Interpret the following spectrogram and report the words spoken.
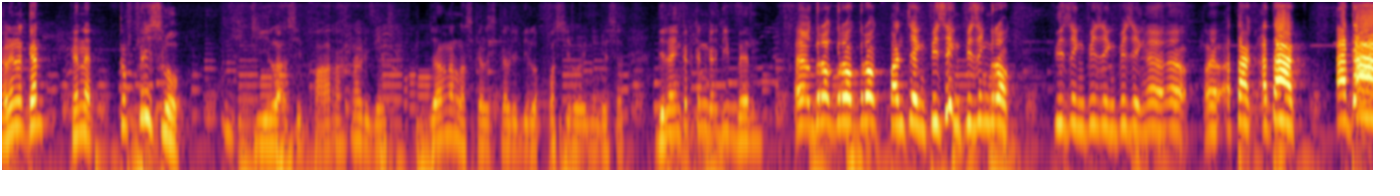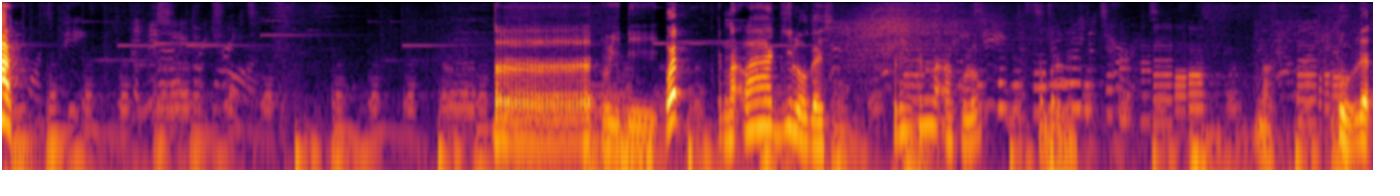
Kalian lihat kan? Kalian lihat. Ke freeze loh gila sih parah kali guys. Janganlah sekali-sekali dilepas hero ini guys ya. Di ranked kan gak di ban. Ayo grok grok grok pancing fishing fishing grok. Fishing fishing fishing. Ayo ayo ayo attack attack attack. Ter Widih. Web kena lagi loh guys. Sering kena aku loh. Sabar guys. Nah, tuh lihat.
